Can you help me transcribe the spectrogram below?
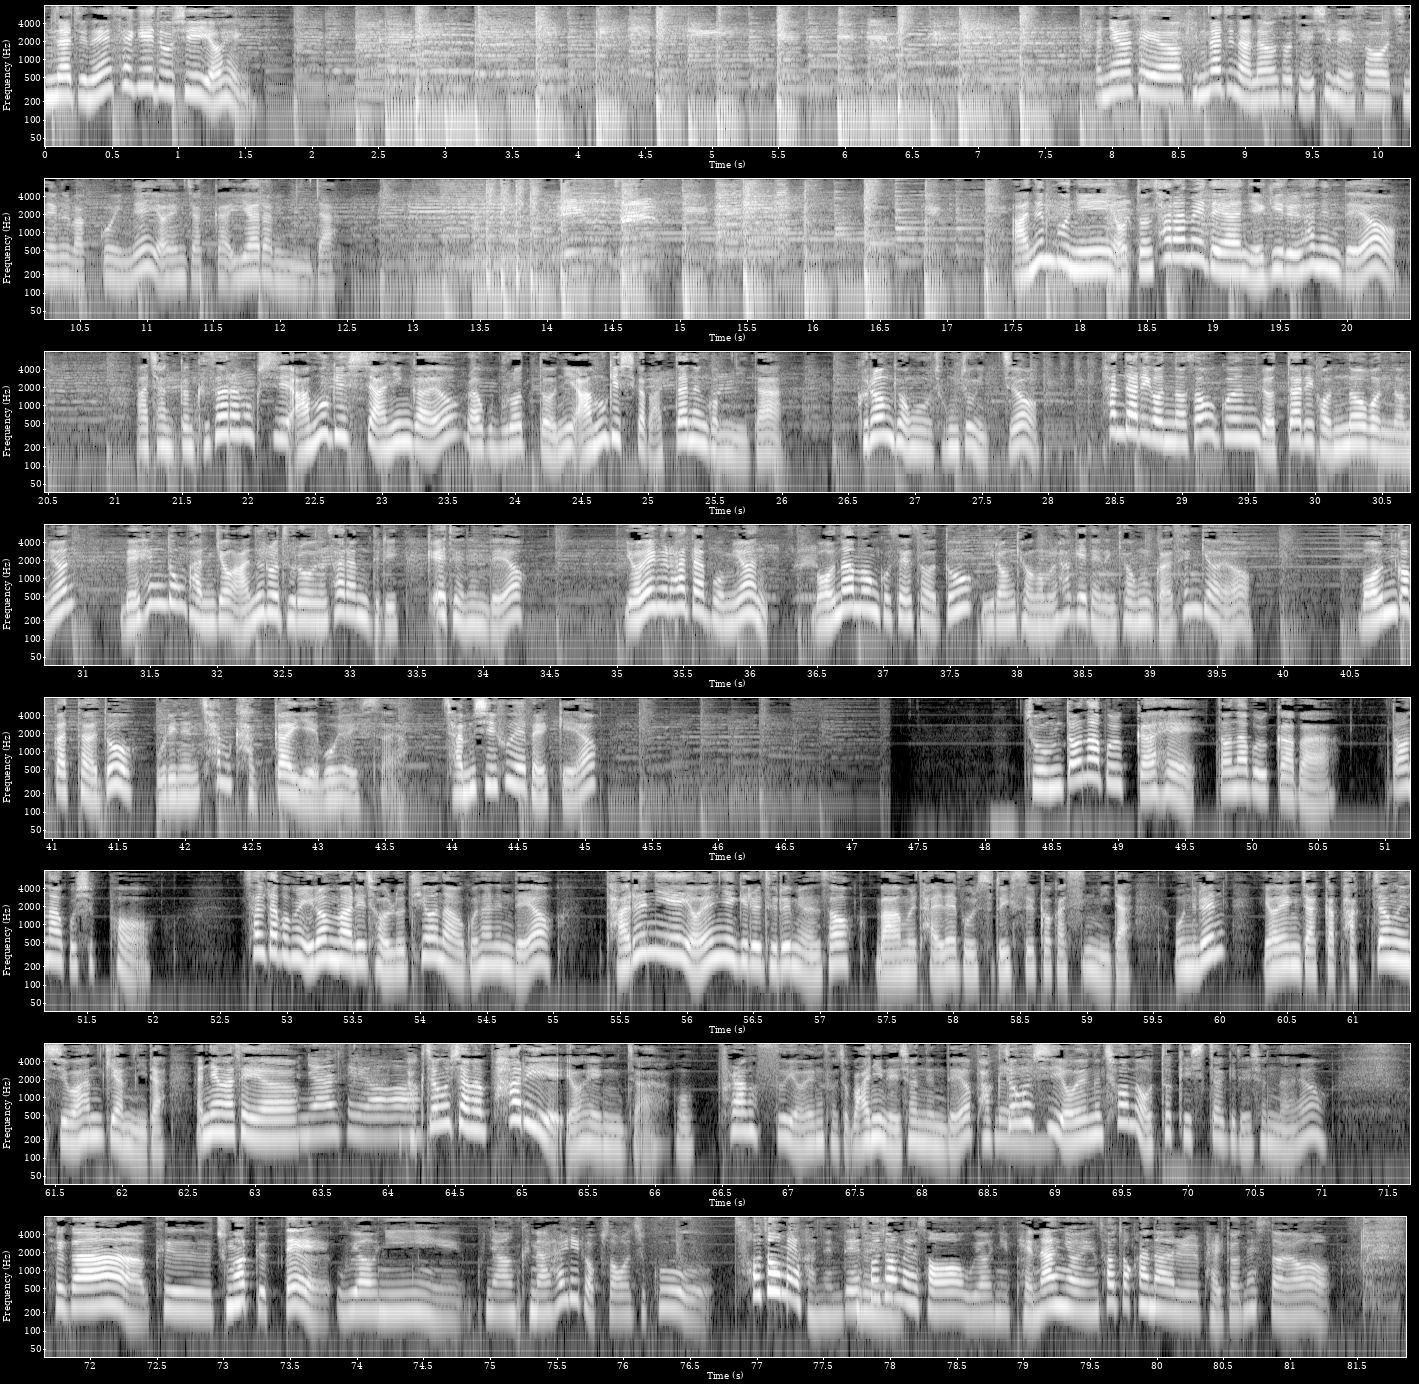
김나진의 세계도시 여행. 안녕하세요. 김나진 아나운서 대신해서 진행을 맡고 있는 여행작가 이아람입니다. 아는 분이 어떤 사람에 대한 얘기를 하는데요. 아, 잠깐 그 사람 혹시 아무개 씨 아닌가요? 라고 물었더니 아무개 씨가 맞다는 겁니다. 그런 경우 종종 있죠. 한 달이 건너서 혹은 몇 달이 건너 건너면 내 행동 반경 안으로 들어오는 사람들이 꽤 되는데요. 여행을 하다 보면 머나먼 곳에서도 이런 경험을 하게 되는 경우가 생겨요. 먼 것 같아도 우리는 참 가까이에 모여 있어요. 잠시 후에 뵐게요. 좀 떠나볼까 해, 떠나볼까 봐, 떠나고 싶어. 살다 보면 이런 말이 절로 튀어나오곤 하는데요. 다른 이의 여행 얘기를 들으면서 마음을 달래볼 수도 있을 것 같습니다. 오늘은 여행 작가 박정은 씨와 함께 합니다. 안녕하세요. 안녕하세요. 박정은 씨 하면 파리 여행자, 뭐 프랑스 여행서적 많이 내셨는데요. 박정은 네. 씨 여행은 처음에 어떻게 시작이 되셨나요? 제가 그 중학교 때 우연히 그냥 그날 할 일이 없어가지고 서점에 갔는데 네. 서점에서 우연히 배낭여행 서적 하나를 발견했어요.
